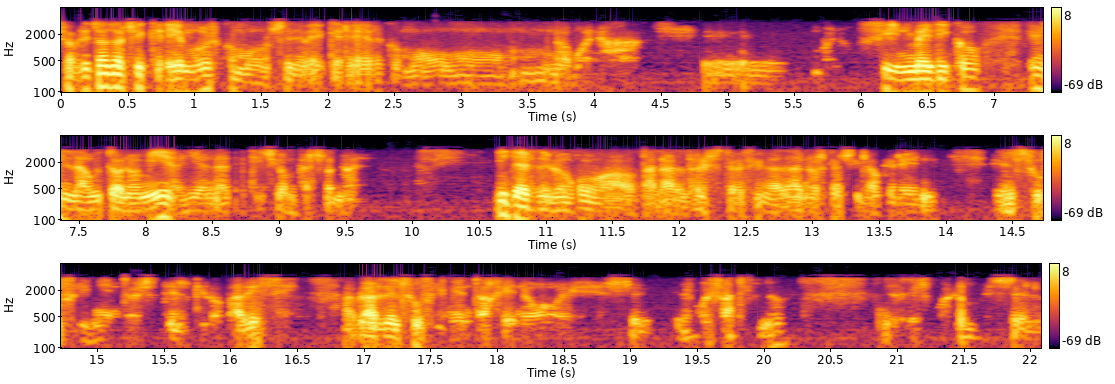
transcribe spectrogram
Sobre todo si creemos, como se debe querer, como una buena eh, bueno, fin médico en la autonomía y en la decisión personal. Y desde luego para el resto de ciudadanos que así lo creen, el sufrimiento es del que lo padece. Hablar del sufrimiento ajeno es, es muy fácil, ¿no? Entonces, bueno, es el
